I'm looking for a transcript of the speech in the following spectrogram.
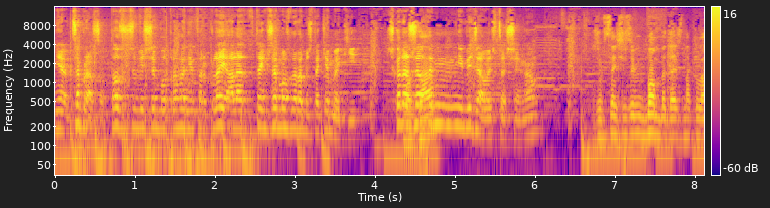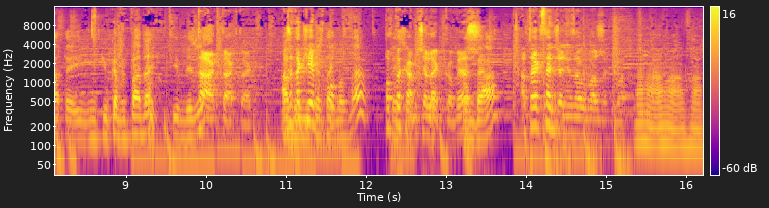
Nie, przepraszam, to rzeczywiście było trochę nie fair play, ale w tej grze można robić takie myki. Szkoda, że o tym nie wiedziałeś wcześniej, no. Że w sensie, że mi bombę dać na klatę i mi piłka wypada i ty bierzesz? Tak, tak, tak. A Że wy takie też tak po, można? Popycham cię lekko, wiesz? NBA? A to jak sędzia nie zauważy chyba. Aha, aha, aha.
